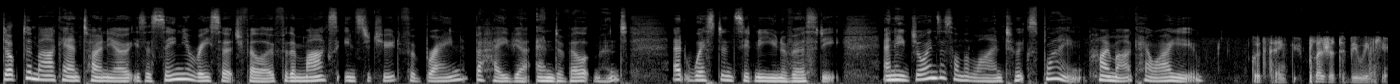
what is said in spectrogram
Dr. Mark Antoniou is a senior research fellow for the MARCS Institute for Brain, Behaviour and Development at Western Sydney University, and he joins us on the line to explain. Hi, Mark, how are you? Good, thank you. Pleasure to be with you.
